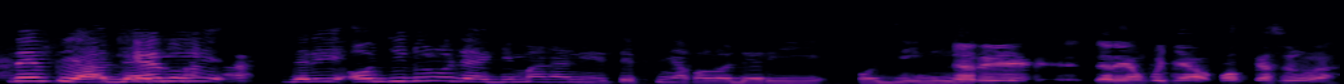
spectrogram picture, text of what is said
tips ya dari dari Oji dulu deh gimana nih tipsnya kalau dari Oji ini? Dari dari yang punya podcast dulu lah.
